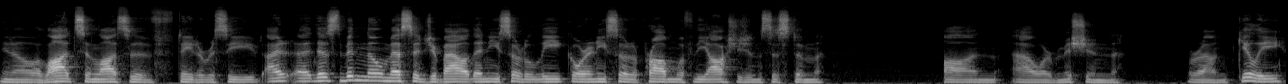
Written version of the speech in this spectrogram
You know, lots and lots of data received. I uh, there's been no message about any sort of leak or any sort of problem with the oxygen system on our mission around Gilly.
